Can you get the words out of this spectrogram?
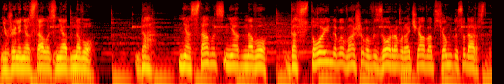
Неужели не осталось ни одного?» «Да, не осталось ни одного», достойного вашего взора врача во всем государстве.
